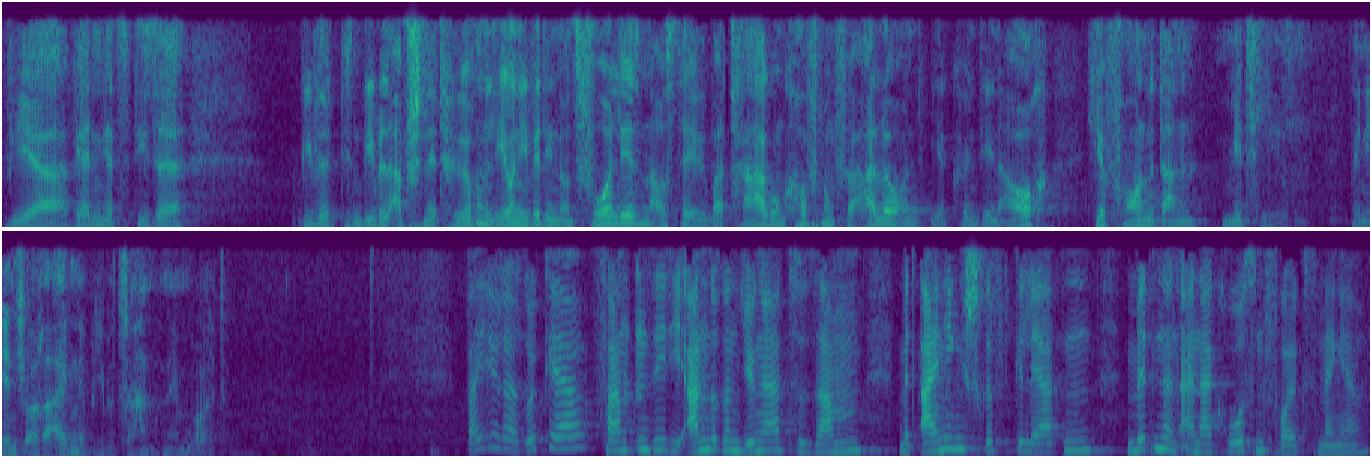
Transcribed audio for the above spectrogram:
Wir werden jetzt diese Bibel, diesen Bibelabschnitt hören. Leonie wird ihn uns vorlesen aus der Übertragung Hoffnung für alle und ihr könnt ihn auch hier vorne dann mitlesen wenn ihr nicht eure eigene Bibel zur Hand nehmen wollt. Bei ihrer Rückkehr fanden sie die anderen Jünger zusammen mit einigen Schriftgelehrten mitten in einer großen Volksmenge.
